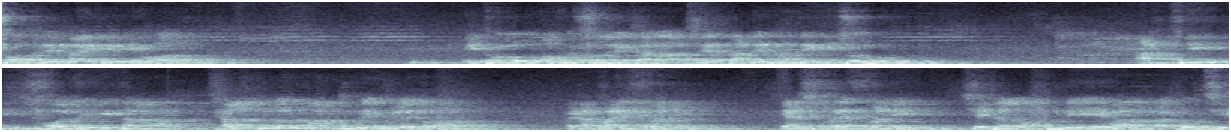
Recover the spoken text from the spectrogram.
শহরের বাইরেরই হন একটু মফস্বলে যারা আছে, তাদের হাতে কিছু আর্থিক সহযোগিতা খেলাধুলার মাধ্যমে তুলে দেওয়া। একটা prize money cash prize money সেটা লক্ষ্যে এবার আমরা করছি।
